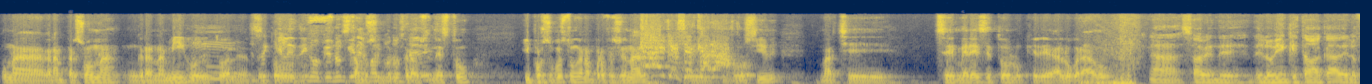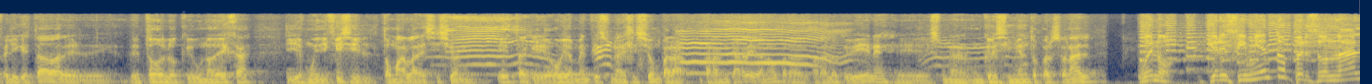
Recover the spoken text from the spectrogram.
una gran persona, un gran amigo de toda la. de que todos les dijo que no jugar con involucrados ustedes. en esto. Y por supuesto, un gran profesional. ¡Cállese, Eh, carajo! producir. Marche se merece todo lo que ha logrado. Nada, saben de, de lo bien que estaba acá, de lo feliz que estaba, de, de- de todo lo que uno deja. Y es muy difícil tomar la decisión esta, que obviamente es una decisión para, para mi carrera, ¿no? Para, para lo que viene. eh, es una- un crecimiento personal. Bueno, crecimiento personal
